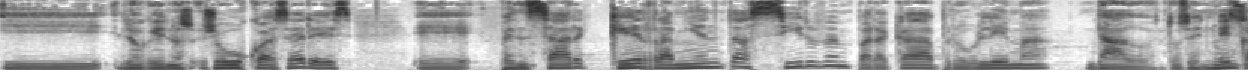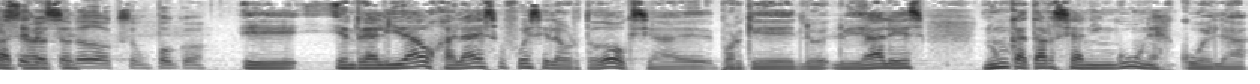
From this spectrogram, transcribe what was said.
y lo que yo busco hacer es eh, pensar qué herramientas sirven para cada problema dado. Entonces nunca eso es el ortodoxo un poco. Eh, en realidad, ojalá eso fuese la ortodoxia, eh, porque lo, ideal es nunca atarse a ninguna escuela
